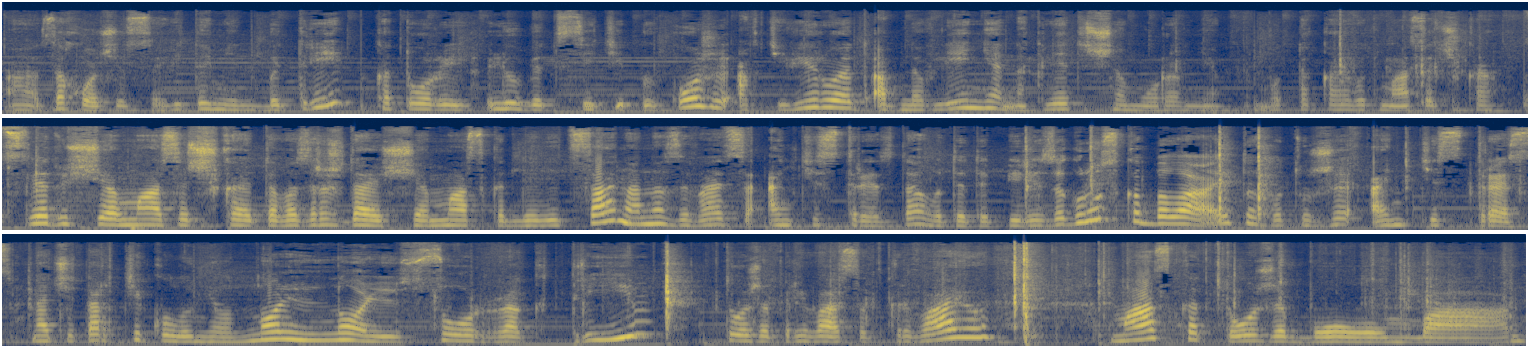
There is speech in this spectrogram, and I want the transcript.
а, захочется. Витамин В3, который любят все типы кожи, активирует обновление на клеточном уровне. Вот такая вот масочка. Следующая масочка, это возрождающая маска для лица. Она называется антистресс. Да, вот эта перезагрузка была, а это вот уже антистресс. Значит, артикул у нее 0043 тоже при вас открываю. Маска тоже бомба.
